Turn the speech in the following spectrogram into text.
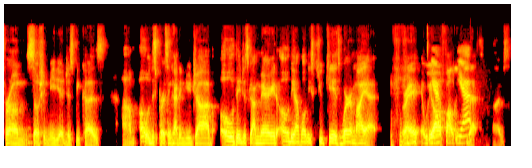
from mm-hmm. social media just because. Um, oh, this person got a new job. Oh, they just got married. Oh, they have all these cute kids. Where am I at? Right? And we all fall into that sometimes.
